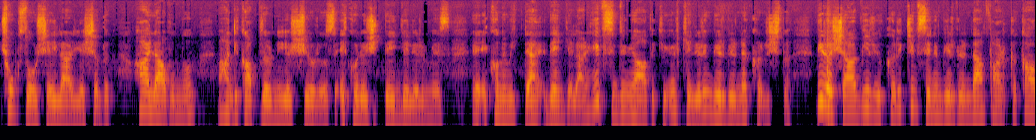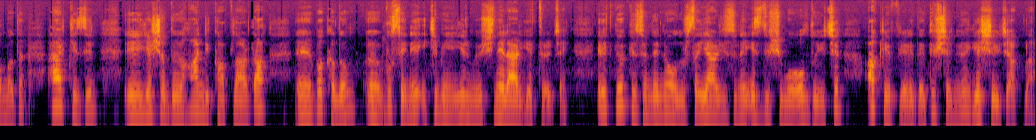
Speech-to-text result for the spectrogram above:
çok zor şeyler yaşadık. Hala bunun handikaplarını yaşıyoruz. Ekolojik dengelerimiz, e, ekonomik de- dengeler hepsi dünyadaki ülkelerin birbirine karıştı. Bir aşağı bir yukarı kimsenin birbirinden farkı kalmadı. Herkesin e, yaşadığı handikaplardan e, bakalım bu sene 2023 neler getirecek. Evet gökyüzünde ne olursa yeryüzüne iz düşümü olduğu için akrepleri de düşeni yaşayacaklar.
